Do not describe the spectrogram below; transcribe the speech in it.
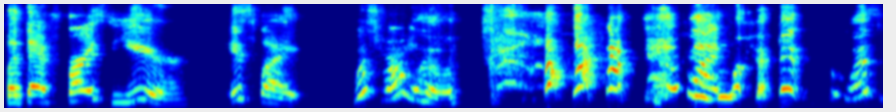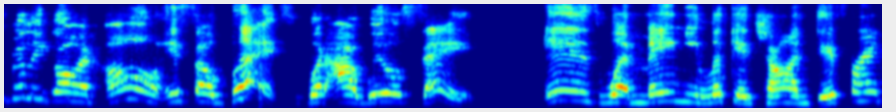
But that first year, it's like, what's wrong with her? like what's really going on? And so, but what I will say is what made me look at John different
